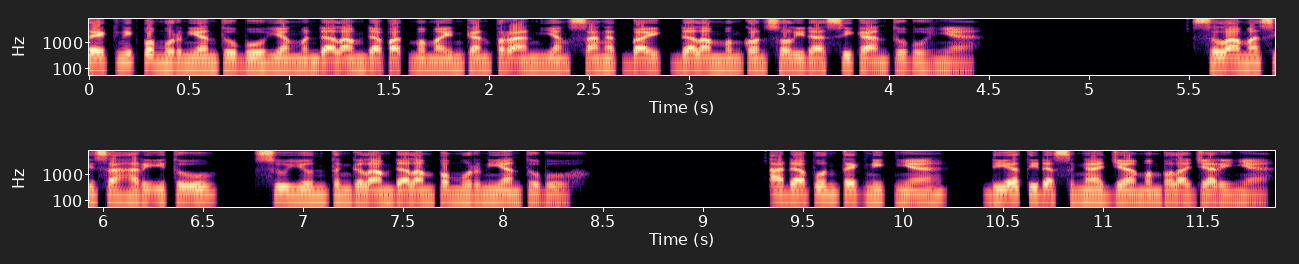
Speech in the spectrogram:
teknik pemurnian tubuh yang mendalam dapat memainkan peran yang sangat baik dalam mengkonsolidasikan tubuhnya. Selama sisa hari itu, Su Yun tenggelam dalam pemurnian tubuh. Adapun tekniknya, dia tidak sengaja mempelajarinya.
